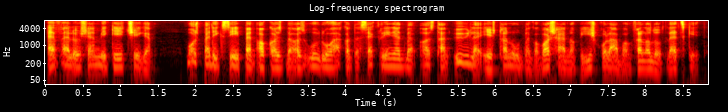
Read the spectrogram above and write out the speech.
e felől semmi kétségem. Most pedig szépen akaszd be az új ruhákat a szekrényedbe, aztán ülj le és tanuld meg a vasárnapi iskolában feladott leckét.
